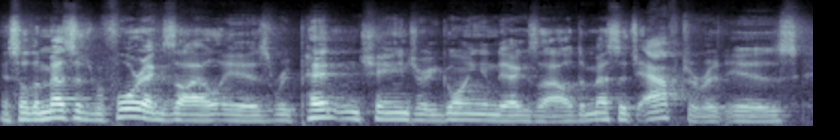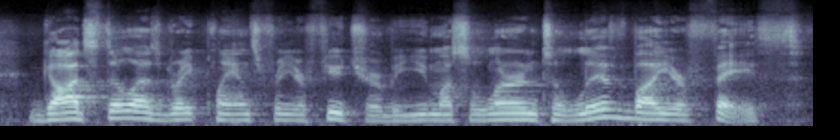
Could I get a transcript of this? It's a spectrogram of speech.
And so the message before exile is repent and change, or you're going into exile. The message after it is God still has great plans for your future, but you must learn to live by your faith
